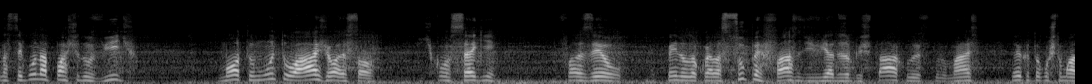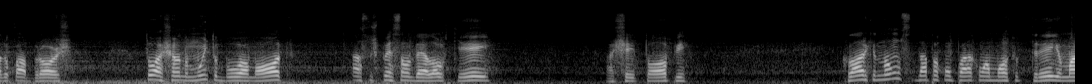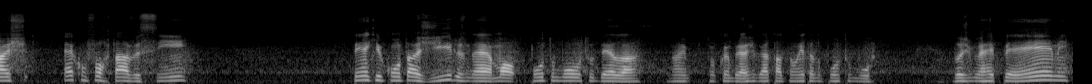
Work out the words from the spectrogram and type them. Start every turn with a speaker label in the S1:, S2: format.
S1: Na segunda parte do vídeo, moto muito ágil, olha só. A gente consegue fazer o pêndulo com ela super fácil, desviar dos obstáculos e tudo mais. Eu que estou acostumado com a broche, estou achando muito boa a moto. A suspensão dela ok, achei top. Claro que não dá para comparar com uma moto trail, mas é confortável sim. Tem aqui o contagiros, né? Ponto morto dela na com a embreagem gatada, entra no ponto morto. 2000 RPM,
